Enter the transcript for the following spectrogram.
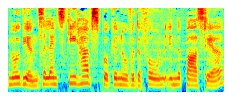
Modi and Zelensky have spoken over the phone in the past year,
